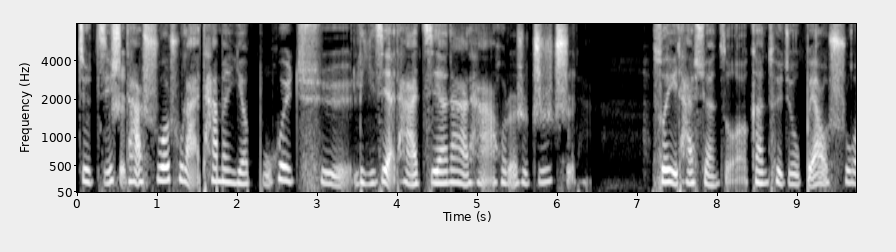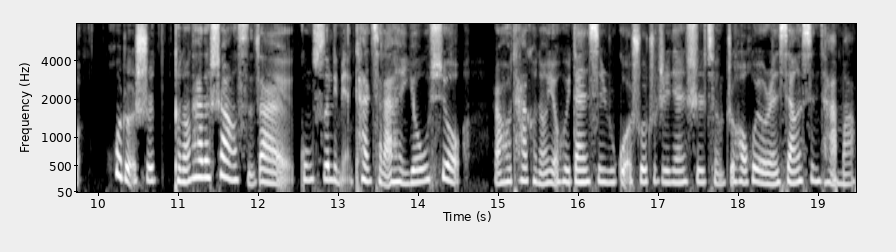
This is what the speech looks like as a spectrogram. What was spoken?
就即使他说出来，他们也不会去理解他、接纳他，或者是支持他，所以他选择干脆就不要说，或者是可能他的上司在公司里面看起来很优秀，然后他可能也会担心，如果说出这件事情之后，会有人相信他吗？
